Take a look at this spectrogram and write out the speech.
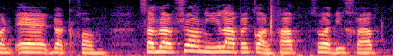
on air com สำหรับช่วงนี้ลาไปก่อนครับ สวัสดีครับ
